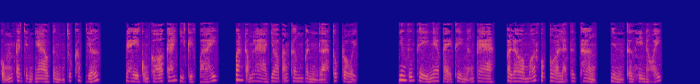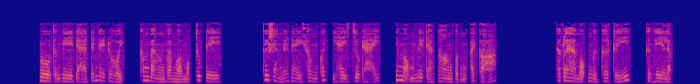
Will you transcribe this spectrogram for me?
cũng tranh chừng nhau từng chút không dớt. Đây cũng có cái gì kỳ quái, quan trọng là do bản thân mình là tốt rồi. Nhưng tưởng thị nghe vậy thì ngẩn ra, và lâu mới phục hồi lại tinh thần, nhìn Thường Hy nói. Ngô Thượng Nghi đã đến đây rồi, không bằng vào ngồi một chút đi. Tuy rằng nơi này không có gì hay chiêu đãi, nhưng mộng ly trà ngon vẫn phải có. Thật là một người cơ trí, Thường Hy lập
